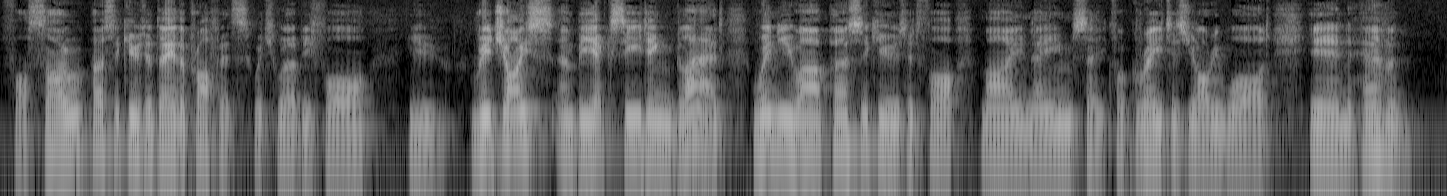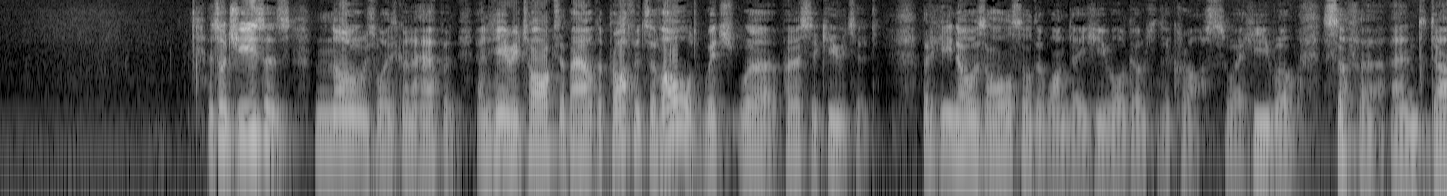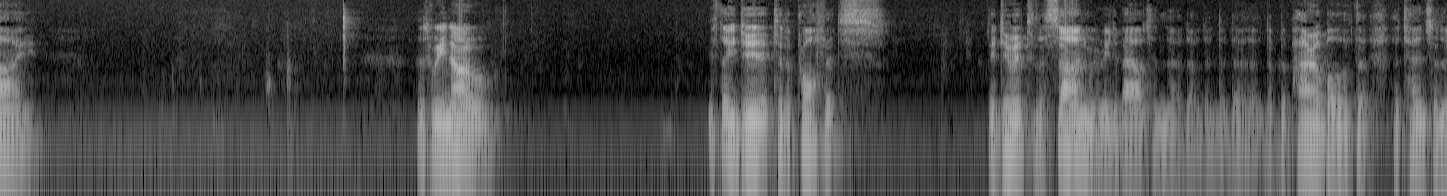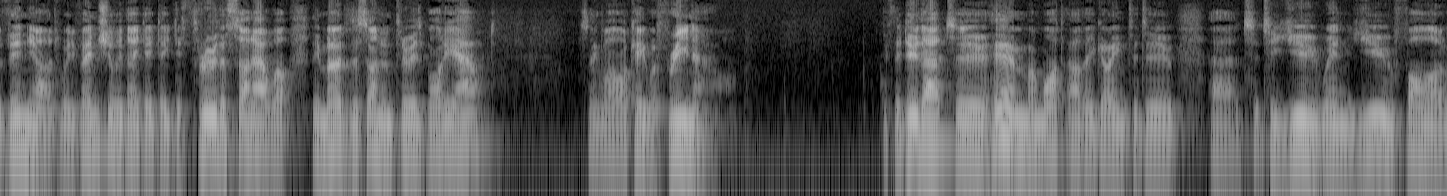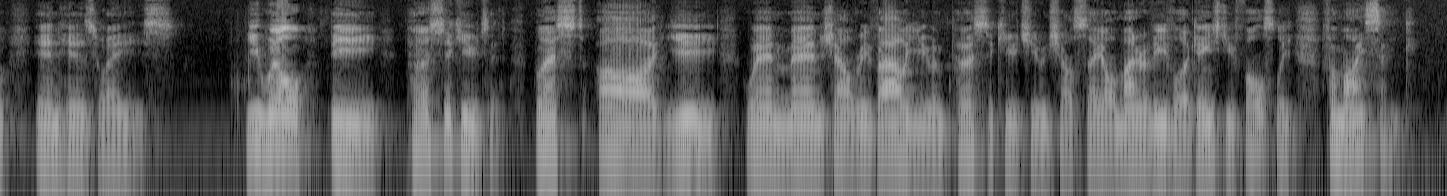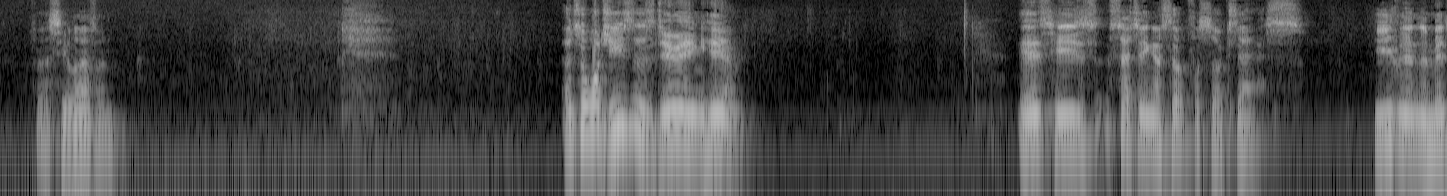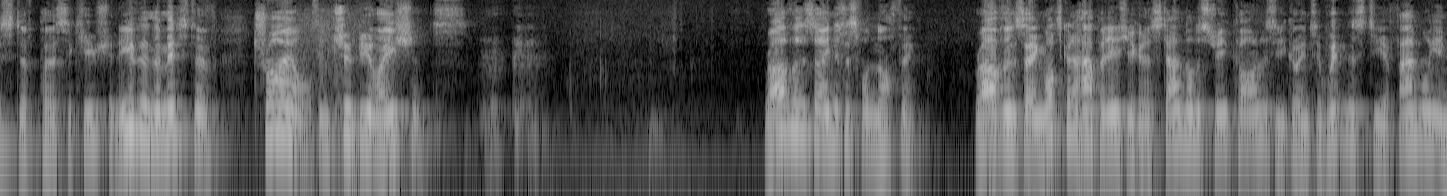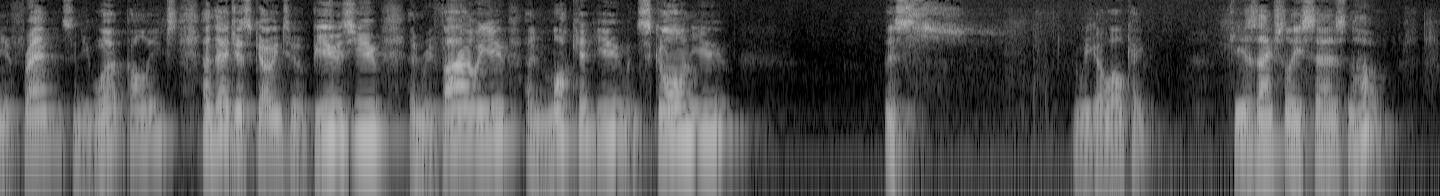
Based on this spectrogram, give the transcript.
For so persecuted they the prophets which were before you. Rejoice and be exceeding glad when you are persecuted for my name's sake, for great is your reward in heaven. And so Jesus knows what is going to happen. And here he talks about the prophets of old, which were persecuted. But he knows also that one day he will go to the cross, where he will suffer and die. As we know, if they did it to the prophets, they do it to the son. We read about in the, the, the, the, parable of the, the tenants of the vineyard, where eventually they, they, they threw the son out. Well, they murdered the son and threw his body out, saying, Well, okay, we're free now. If they do that to him, then what are they going to do uh, to, to you when you follow in his ways? You will be persecuted. Blessed are ye when men shall revile you and persecute you and shall say all manner of evil against you falsely for my sake. Verse 11. And so, what Jesus is doing here is he's setting us up for success, even in the midst of persecution, even in the midst of trials and tribulations. Rather than saying this is for nothing, rather than saying what's going to happen is you're going to stand on the street corners, you're going to witness to your family and your friends and your work colleagues, and they're just going to abuse you and revile you and mock at you and scorn you. This we go, okay. Jesus actually says, no,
